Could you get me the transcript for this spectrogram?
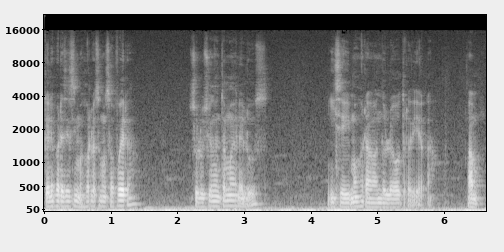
¿qué les parece si mejor lo hacemos afuera? Soluciona el tema de la luz y seguimos grabándolo otro día acá. Vamos.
